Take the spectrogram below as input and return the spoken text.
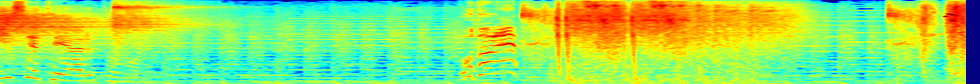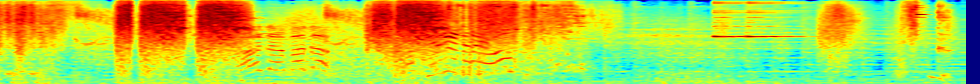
見せてやるとも踊れ。まだまだ。負けるなよ。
